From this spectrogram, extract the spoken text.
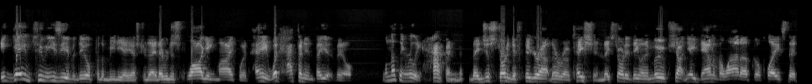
It gave too easy of a deal for the media yesterday. They were just flogging Mike with, "Hey, what happened in Fayetteville?" well, nothing really happened. They just started to figure out their rotation. They started, you know, they moved Chatagnier down in the lineup to a place that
